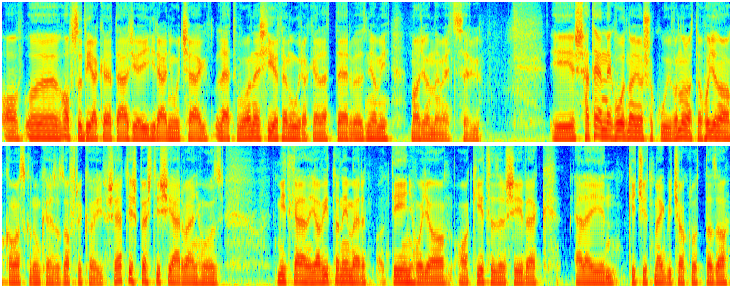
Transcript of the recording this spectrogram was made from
a, a, abszolút dél-kelet-ázsiai irányultság lett volna, és hirtelen újra kellett tervezni, ami nagyon nem egyszerű. És hát ennek volt nagyon sok új vonalata, hogyan alkalmazkodunk ez az afrikai sertéspestis járványhoz, mit kellene javítani, mert a tény, hogy a, a 2000-es évek elején kicsit megbicsaklott az a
